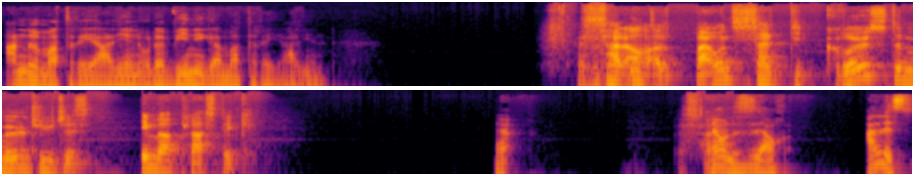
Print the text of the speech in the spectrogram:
andere Materialien oder weniger Materialien. Es ist halt auch, also bei uns ist halt die größte Mülltüte ist immer Plastik. Ja. Das halt, Ja, und es ist ja auch alles.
